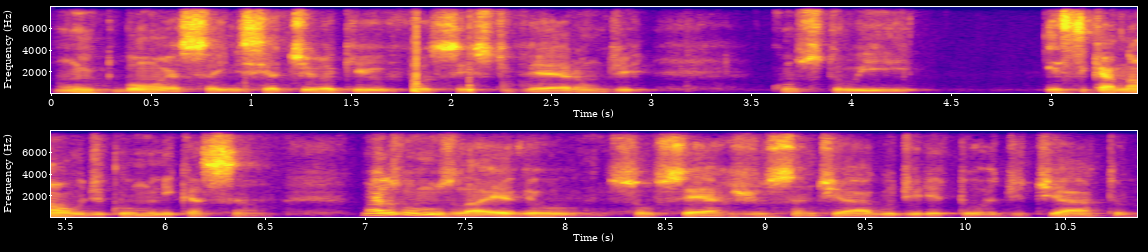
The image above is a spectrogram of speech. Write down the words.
muito bom essa iniciativa que vocês tiveram de construir esse canal de comunicação. Mas vamos lá, eu, sou Sérgio Santiago, diretor de teatro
